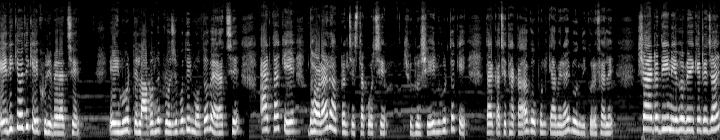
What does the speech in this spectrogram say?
এদিকে ওদিকে ঘুরে বেড়াচ্ছে। এই মুহূর্তে লাবণ্য প্রজাপতির মতো বেড়াচ্ছে আর তাকে ধরার আপ্রাণ চেষ্টা করছে। শুভ্র সেই মুহূর্তকে তার কাছে থাকা গোপন ক্যামেরায় বন্দি করে ফেলে। সারাটা দিন এভাবেই কেটে যায়,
